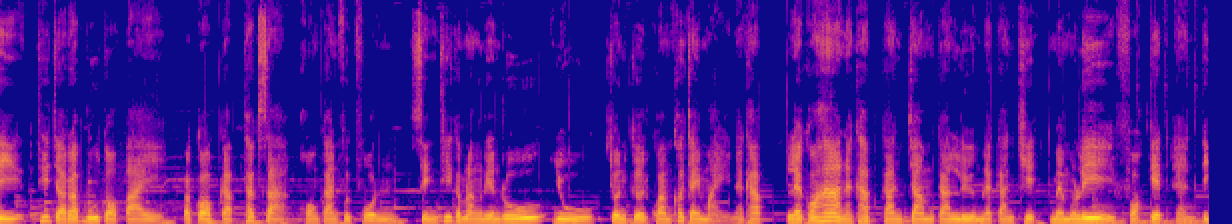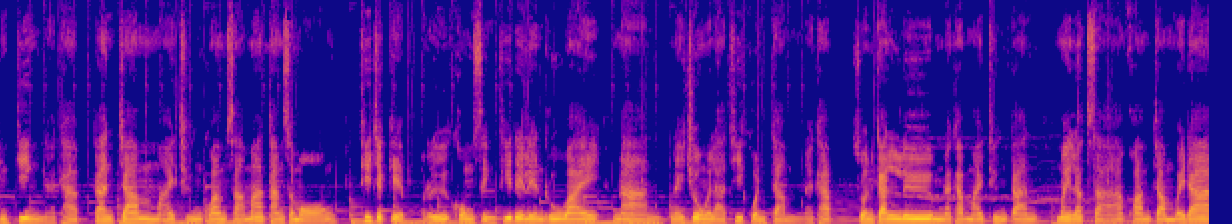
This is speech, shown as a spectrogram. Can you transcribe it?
ติที่จะรับรู้ต่อไป ประกอบกับทักษะของการฝึกฝน สิ่งที่กำลังเรียนรู้รู้อยู่จนเกิดความเข้าใจใหม่นะครับ และข้อ 5 นะครับ การจำการลืมและการคิด memory forget and thinking นะครับ การจำหมายถึงความสามารถทางสมอง ที่จะเก็บหรือคงสิ่งที่ได้เรียนรู้ไว้นานในช่วงเวลาที่ควรจำนะครับ ส่วนการลืมนะครับหมายถึงการไม่รักษาความจำไว้ได้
